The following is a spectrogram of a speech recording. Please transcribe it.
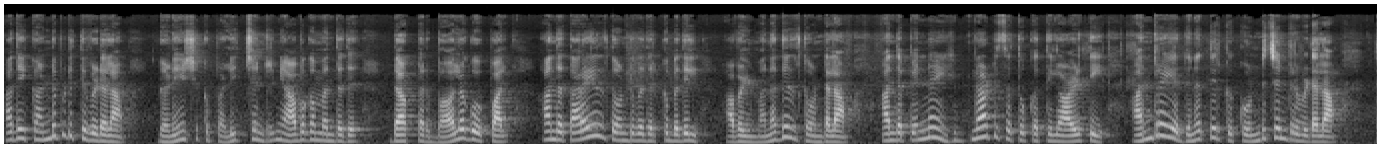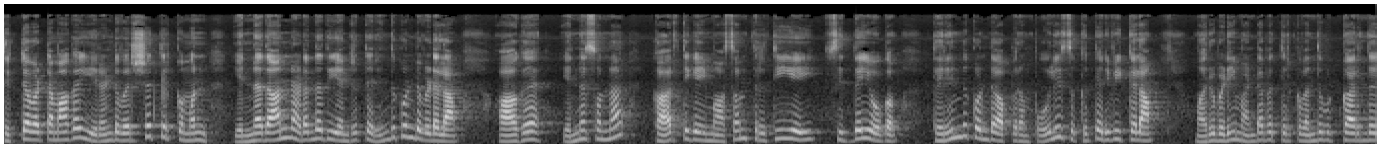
அதை கண்டுபிடித்து விடலாம். கணேஷுக்கு பளிச்சென்று ஞாபகம் வந்தது. டாக்டர் பாலகோபால் அந்த தரையில் தோண்டுவதற்கு பதில் அவள் மனதில் தோண்டலாம். அந்த பெண்ணை ஹிப்னாட்டிச தூக்கத்தில் ஆழ்த்தி அன்றைய தினத்திற்கு கொண்டு சென்று விடலாம். திட்டவட்டமாக இரண்டு வருஷத்திற்கு முன் என்னதான் நடந்தது என்று தெரிந்து கொண்டு விடலாம். ஆக என்ன சொன்னார்? கார்த்திகை மாசம் திருத்தீயை சித்தயோகம். தெரிந்து கொண்டு அப்புறம் போலீஸுக்கு தெரிவிக்கலாம். மறுபடி மண்டபத்திற்கு வந்து உட்கார்ந்து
